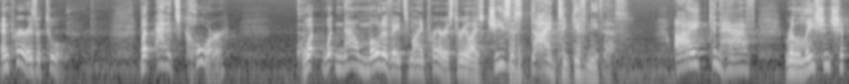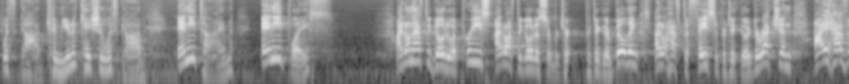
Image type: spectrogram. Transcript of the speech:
and prayer is a tool. But at its core, what, what now motivates my prayer is to realize Jesus died to give me this. I can have relationship with God, communication with God, anytime, any place I don't have to go to a priest. I don't have to go to a particular building. I don't have to face a particular direction. I have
